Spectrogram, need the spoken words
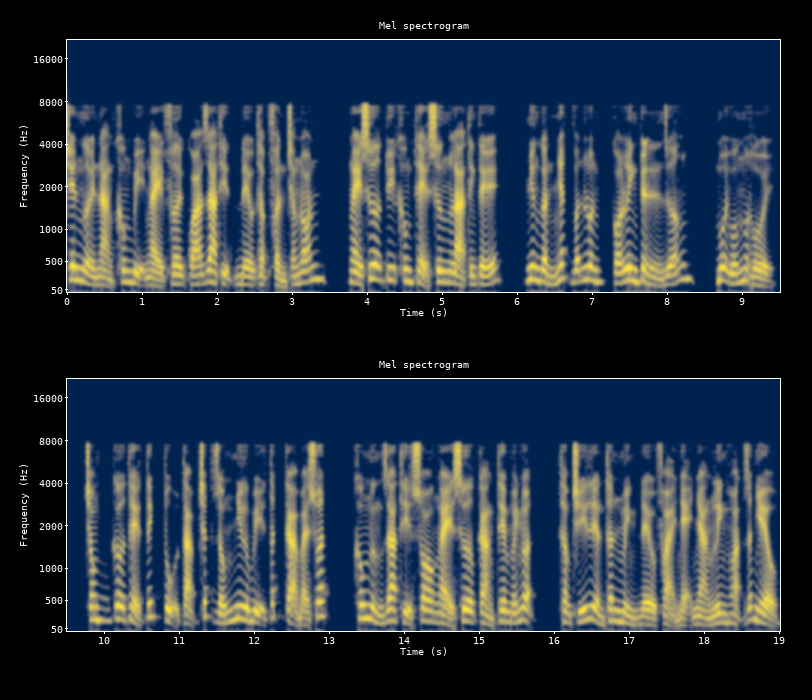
trên người nàng không bị ngày phơi quá da thịt đều thập phần trắng nõn, ngày xưa tuy không thể xưng là tinh tế, nhưng gần nhất vẫn luôn có linh tuyển dưỡng, mỗi uống một hồi, trong cơ thể tích tụ tạp chất giống như bị tất cả bài xuất, không ngừng ra thịt so ngày xưa càng thêm ánh nhuận, thậm chí liền thân mình đều phải nhẹ nhàng linh hoạt rất nhiều.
